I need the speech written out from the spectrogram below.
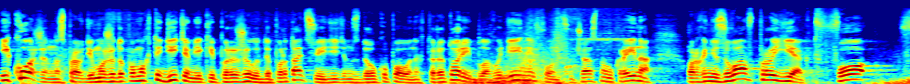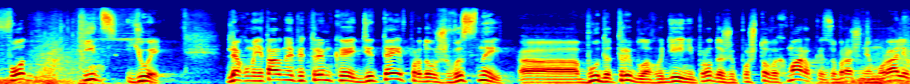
І кожен насправді може допомогти дітям, які пережили депортацію, і дітям з деокупованих територій. Благодійний фонд Сучасна Україна організував проєкт «For, For Kids UA». Для гуманітарної підтримки дітей впродовж весни е, буде три благодійні продажі поштових марок із зображенням муралів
